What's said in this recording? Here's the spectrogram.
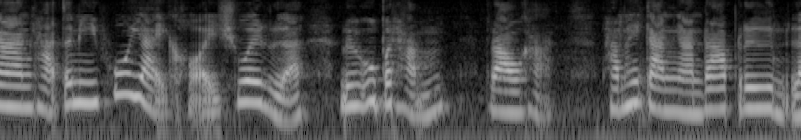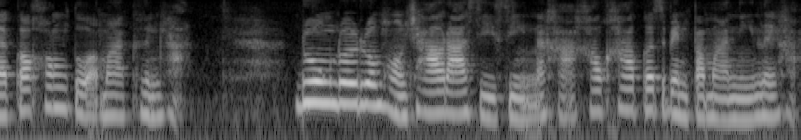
งานค่ะจะมีผู้ใหญ่คอยช่วยเหลือ หรืออุปถัมภ์เราค่ะทำให้การงานราบรื่นและก็คล่องตัวมากขึ้นค่ะ ดวงโดยรวมของชาวราศีสิงห์นะคะคร่าวๆก็จะเป็นประมาณนี้เลยค่ะ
